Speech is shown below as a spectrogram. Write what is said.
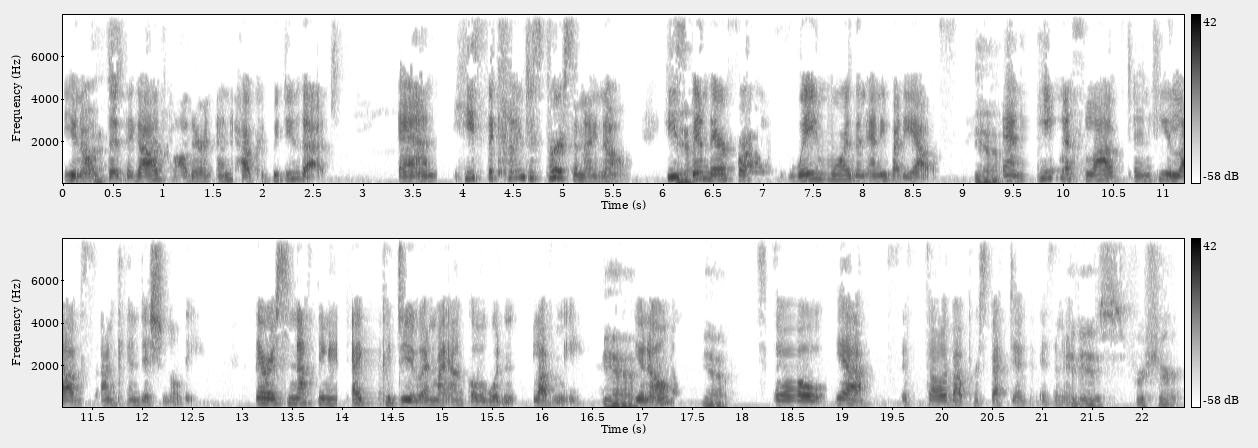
you know, the, the godfather. And, and how could we do that? And he's the kindest person I know. He's yeah. been there for us way more than anybody else. Yeah. And he has loved and he loves unconditionally. There is nothing I could do and my uncle wouldn't love me. Yeah. You know? Yeah. So, yeah, it's all about perspective, isn't it? It is, for sure.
